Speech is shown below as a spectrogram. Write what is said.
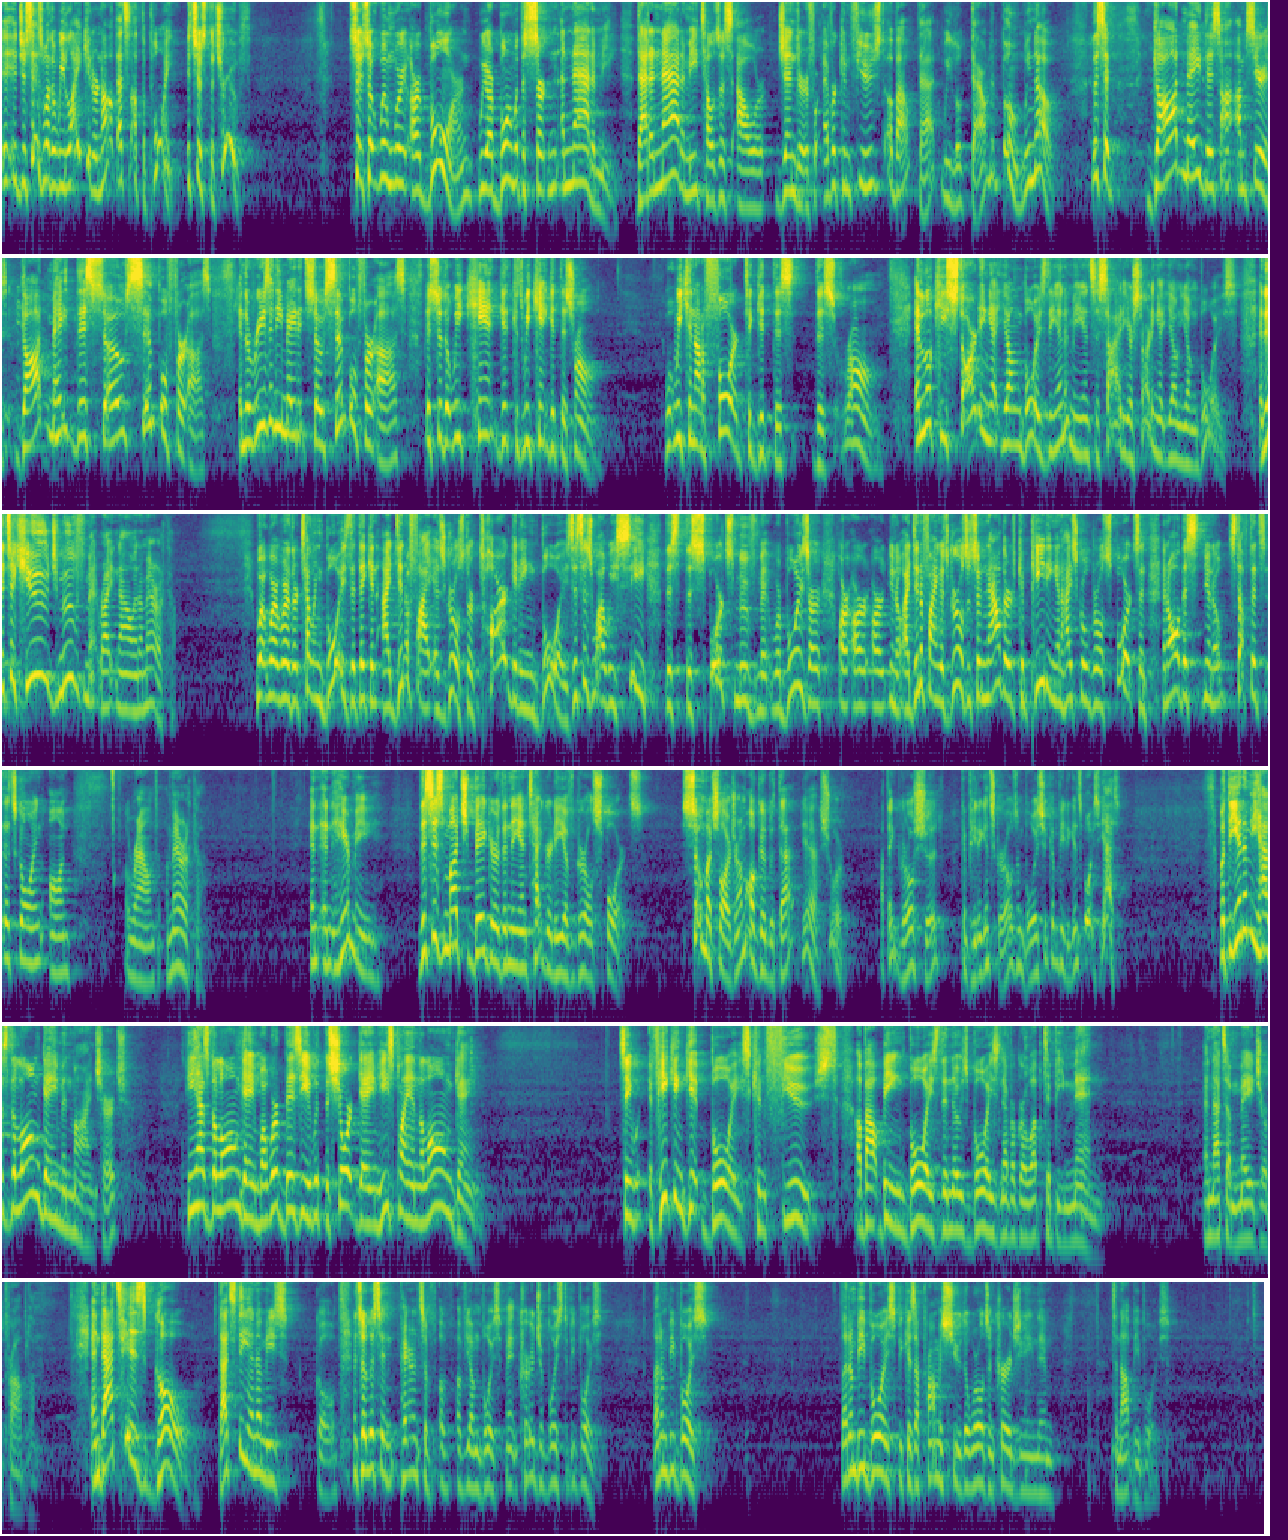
It, it just is, whether we like it or not, that's not the point. It's just the truth. So, so when we are born, we are born with a certain anatomy. That anatomy tells us our gender. If we're ever confused about that, we look down and boom, we know. Listen, God made this, I'm serious, God made this so simple for us. And the reason He made it so simple for us is so that we can't get, because we can't get this wrong. We cannot afford to get this this wrong. And look, he's starting at young boys. The enemy in society are starting at young, young boys. And it's a huge movement right now in America. Where, where, where, they're telling boys that they can identify as girls. They're targeting boys. This is why we see this, this sports movement where boys are, are, are, are, you know, identifying as girls. And so now they're competing in high school girls sports and, and all this you know, stuff that's, that's going on around America. And, and hear me, this is much bigger than the integrity of girls' sports. So much larger. I'm all good with that. Yeah, sure. I think girls should compete against girls and boys should compete against boys. Yes. But the enemy has the long game in mind, church. He has the long game. While we're busy with the short game, he's playing the long game. See, if he can get boys confused about being boys, then those boys never grow up to be men. And that's a major problem. And that's his goal. That's the enemy's goal. And so, listen, parents of, of, of young boys, man, encourage your boys to be boys. Let them be boys. Let them be boys because I promise you the world's encouraging them to not be boys.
